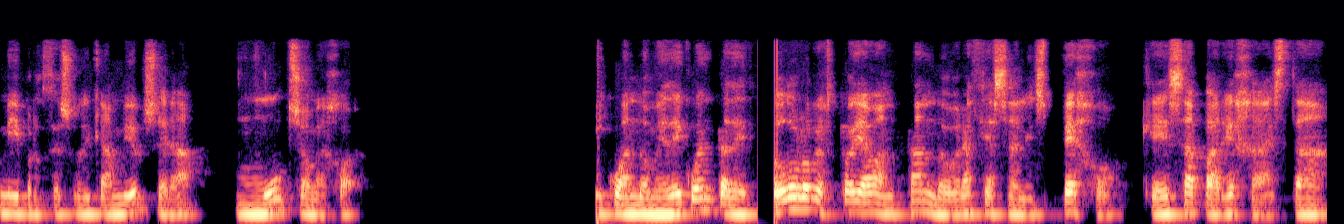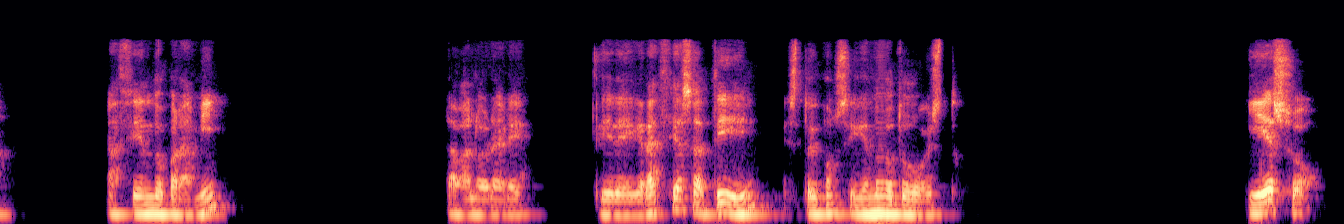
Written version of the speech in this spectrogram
mi proceso de cambio será mucho mejor. Y cuando me dé cuenta de todo lo que estoy avanzando gracias al espejo que esa pareja está haciendo para mí, la valoraré. Diré: "Gracias a ti estoy consiguiendo todo esto". Y eso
